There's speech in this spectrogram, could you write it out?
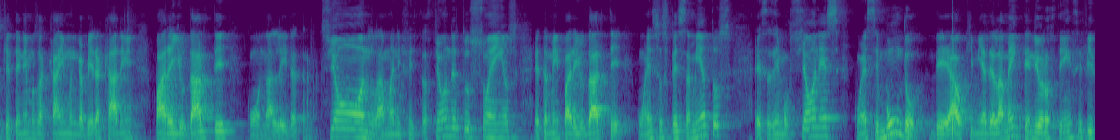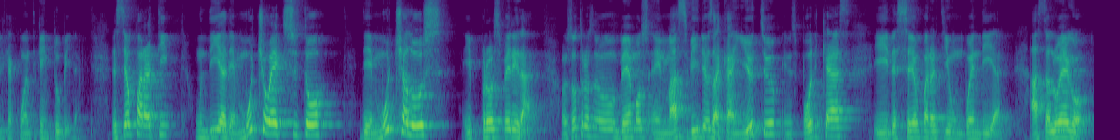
que temos acá em Mangabeira Academy para ajudar-te com a lei da atração, a manifestação de tus sueños e também para ajudar-te com esses pensamentos, essas emoções, com esse mundo de alquimia da mente, neurociência e física quântica em tu vida. Desejo para ti um dia de muito êxito, de muita luz e prosperidade. Nós nos vemos em mais vídeos acá em YouTube, em podcast e desejo para ti um bom dia. Hasta luego.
